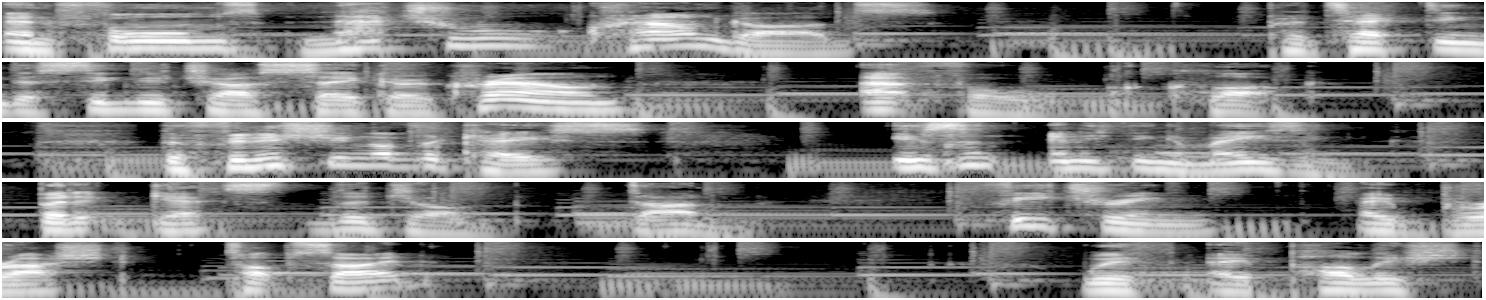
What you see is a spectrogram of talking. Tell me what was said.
and forms natural crown guards protecting the signature Seiko crown at 4 o'clock. The finishing of the case isn't anything amazing, but it gets the job done, featuring a brushed topside with a polished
